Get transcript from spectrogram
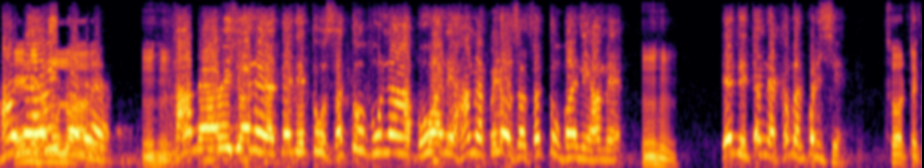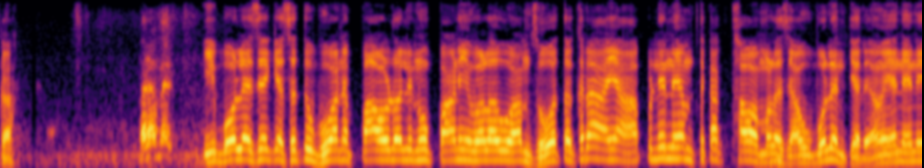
સામે આવી ગયો ને. હમ હમ. આવી ગયો ને તેદી તું સતુભુના ભુવાની સામે પીડ્યો છે સત્તુભાઈ ની હમ હમ. તને ખબર પડશે સો ટકા. બરાબર? ઈ બોલે છે કે સતુ ભુવાને પાવડો લઈને હું પાણી વળાવું આમ જોવો તો ખરા અહીંયા આપણે ને એમ તકાક થવા મળે છે આવું બોલે ને ત્યારે. હવે એને એને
